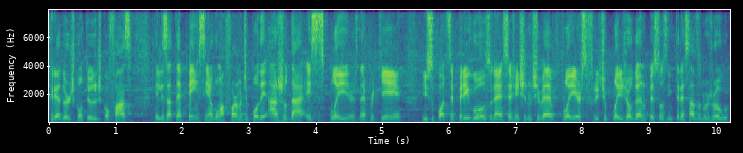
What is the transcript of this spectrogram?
criador de conteúdo de Cofaz, eles até pensem em alguma forma de poder ajudar esses players, né? Porque isso pode ser perigoso, né? Se a gente não tiver players free to play jogando, pessoas interessadas no jogo,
